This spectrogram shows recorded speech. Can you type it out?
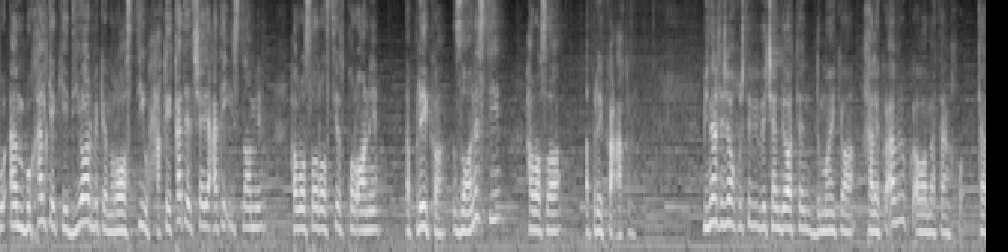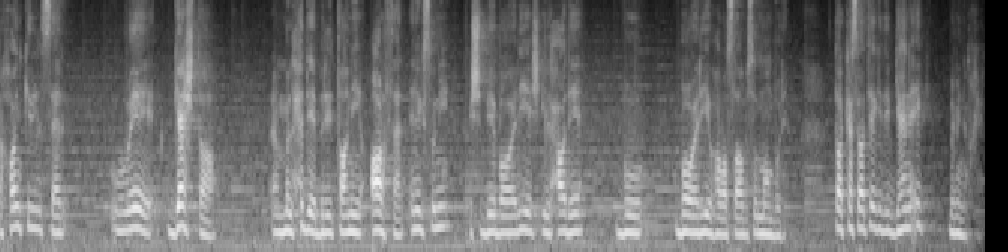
و ام بو خلقك ديار بكن راستي وحقيقه الشريعه الاسلاميه هوصا راستي القراني ابريكا زانستي هوصا ابريكا عقلي بیشتر تجا خوشته بی به چند دیاتن دمایی که خلق ابروک أو مثلا ترخان کریل سر و گشتا ملحد بریتانی آرثر الکسونی اش بباوریش الحاد بو باوری و هراسا بسلمان بوده تا کساتی که دیب گهنه ایک ببینیم خیر.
